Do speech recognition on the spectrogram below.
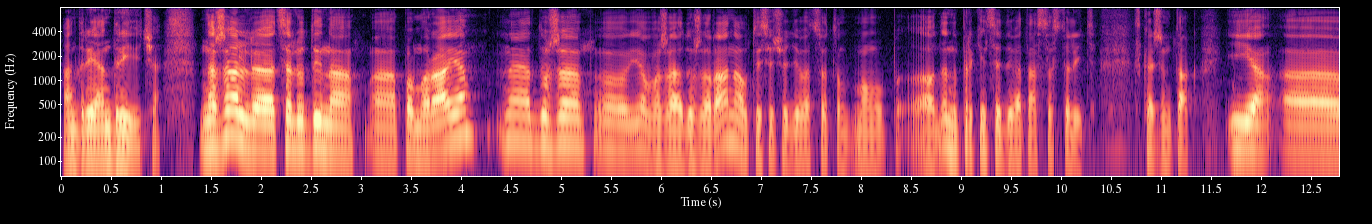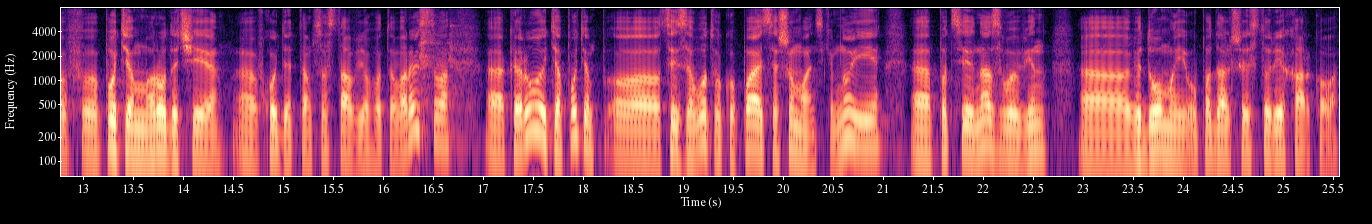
Андрія Андрійовича. На жаль, ця людина помирає. Е, Дуже, е, я вважаю, дуже рано, у 1900, по-моєму, п- а, ну, наприкінці 19 століття, скажімо так. І е, потім родичі входять там в состав його товариства, керують, а потім цей завод викупається Шиманським. Ну і по цій назві він відомий у подальшій історії Харкова.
